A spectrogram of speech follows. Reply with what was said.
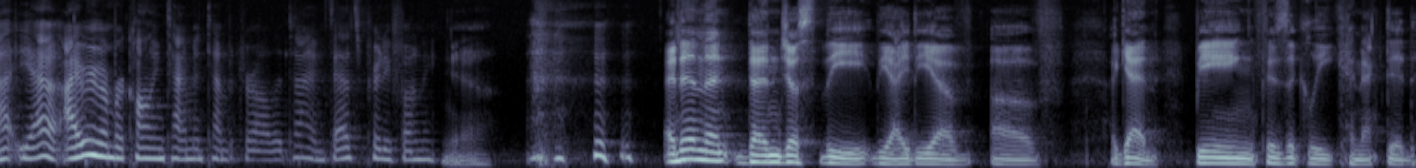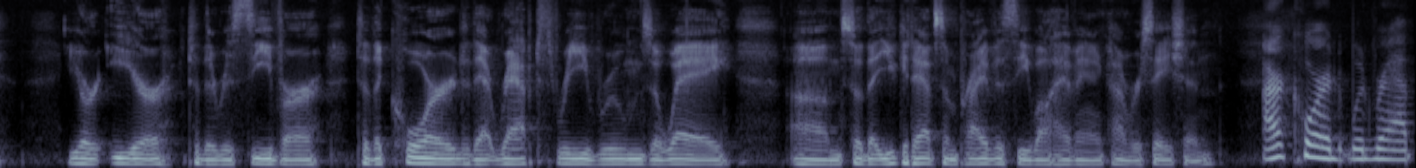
Uh, yeah, I remember calling time and temperature all the time. That's pretty funny. Yeah. and then, then then just the the idea of of again being physically connected your ear to the receiver to the cord that wrapped three rooms away um, so that you could have some privacy while having a conversation our cord would wrap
